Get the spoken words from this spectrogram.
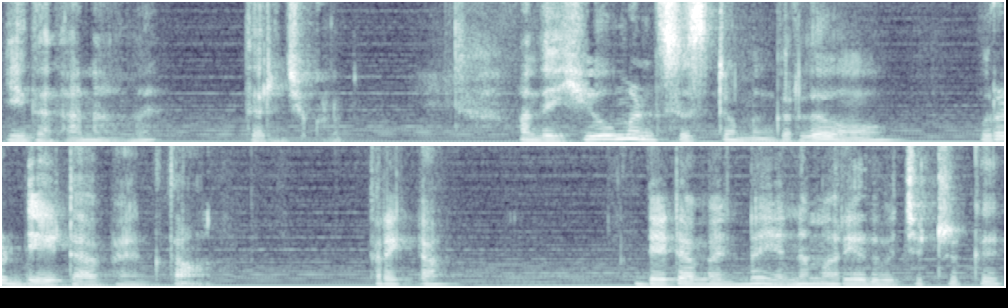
இதை தான் நாம் தெரிஞ்சுக்கணும். அந்த ஹியூமன் சிஸ்டம்ங்கிறதும் ஒரு டேட்டா பேங்க் தான். கரெக்டாக டேட்டா பேங்க்னால் என்ன மாதிரி அது வச்சிட்ருக்கு?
